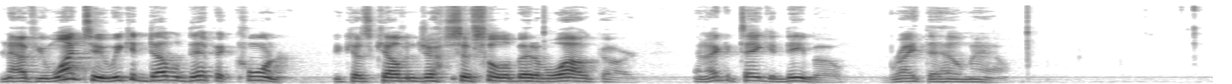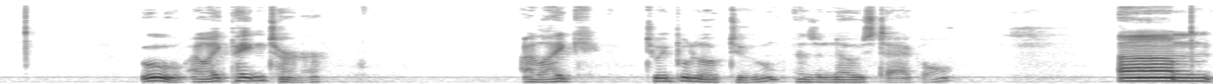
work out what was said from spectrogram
Now, if you want to, we could double dip at corner because Kelvin Joseph's a little bit of a wild card. And I could take Adebo right the hell now. Ooh, I like Peyton Turner. I like Tuipulotu as a nose tackle. Um,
